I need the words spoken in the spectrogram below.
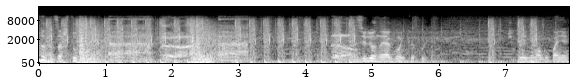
тут это за штука? Зеленый огонь какой. Что-то я не могу понять.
